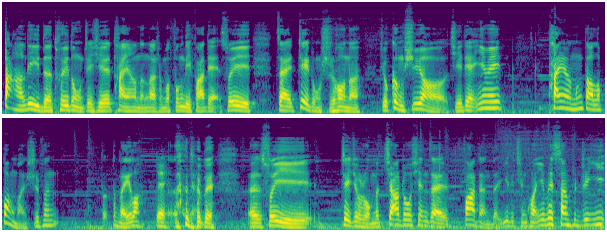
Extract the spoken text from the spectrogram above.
大力的推动这些太阳能啊，什么风力发电，所以在这种时候呢，就更需要节电，因为太阳能到了傍晚时分都都没了，对，对不对？呃，所以这就是我们加州现在发展的一个情况，因为三分之一，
